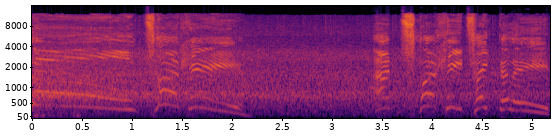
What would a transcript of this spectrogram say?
Goal! Turkey! And Turkey take the lead.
